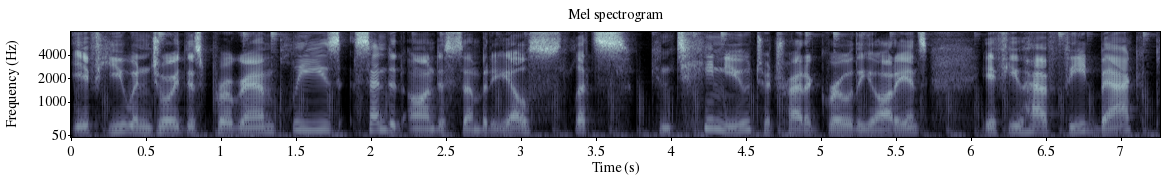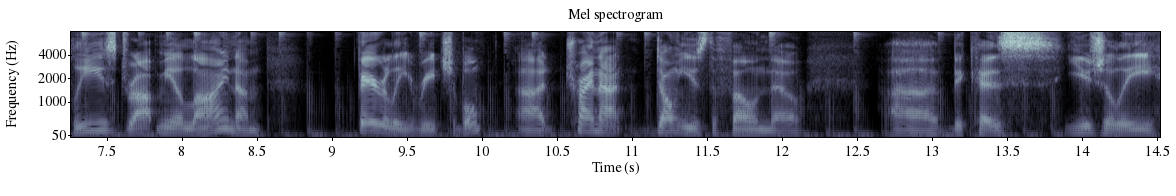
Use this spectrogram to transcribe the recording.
if you enjoyed this program, please send it on to somebody else. Let's continue to try to grow the audience. If you have feedback, please drop me a line. I'm fairly reachable. Uh, try not, don't use the phone though, uh, because usually,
